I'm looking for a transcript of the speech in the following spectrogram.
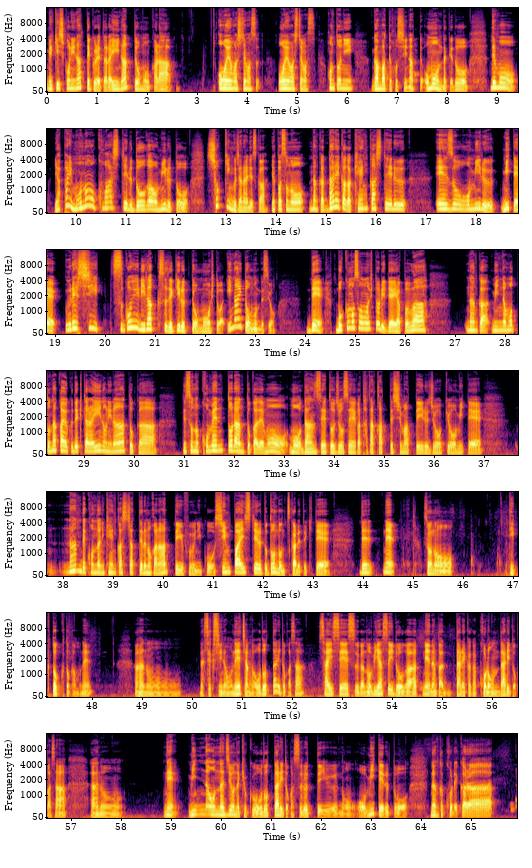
メキシコになってくれたらいいなって思うから、応援はしてます。応援はしてます。本当に頑張ってほしいなって思うんだけど、でも、やっぱり物を壊してる動画を見ると、ショッキングじゃないですか。やっぱその、なんか誰かが喧嘩している映像を見る、見て、嬉しい、すごいリラックスできるって思う人はいないと思うんですよ。で、僕もその一人で、やっぱ、うわなんかみんなもっと仲良くできたらいいのになとか、で、そのコメント欄とかでも、もう男性と女性が戦ってしまっている状況を見て、なんでこんなに喧嘩しちゃってるのかなっていうふうにこう心配してるとどんどん疲れてきて、で、ね、その、TikTok とかもね、あの、セクシーなお姉ちゃんが踊ったりとかさ、再生数が伸びやすい動画ね、なんか誰かが転んだりとかさ、あの、ね、みんな同じような曲を踊ったりとかするっていうのを見てるとなんかこれから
